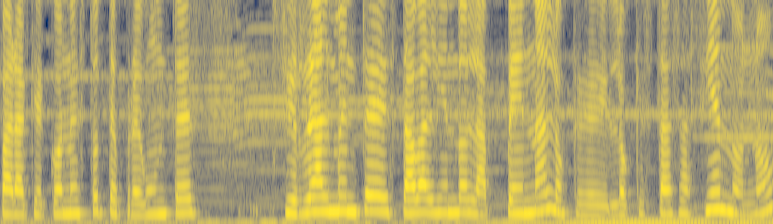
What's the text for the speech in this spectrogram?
para que con esto te preguntes si realmente está valiendo la pena lo que lo que estás haciendo, ¿no?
